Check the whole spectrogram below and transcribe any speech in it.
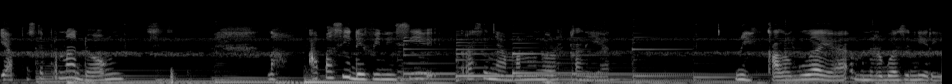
Ya pasti pernah dong. Nah apa sih definisi rasa nyaman menurut kalian? Nih kalau gue ya menurut gue sendiri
